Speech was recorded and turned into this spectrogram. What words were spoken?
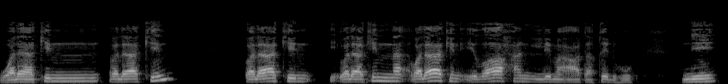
Walakin walakin walakin walakin walakin idahan lima a'taqidhu. Ni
